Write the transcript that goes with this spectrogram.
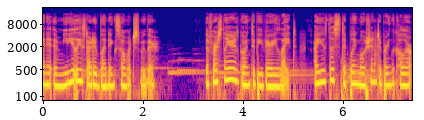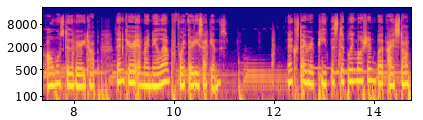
and it immediately started blending so much smoother. The first layer is going to be very light. I use this stippling motion to bring the color almost to the very top, then cure it in my nail lamp for 30 seconds. Next I repeat the stippling motion but I stop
